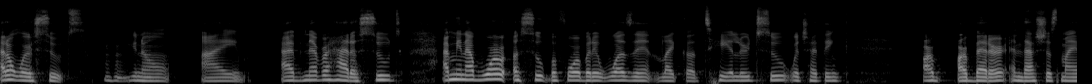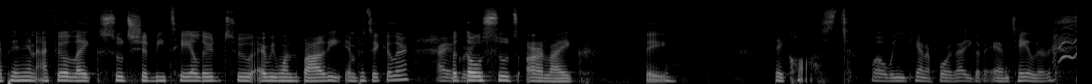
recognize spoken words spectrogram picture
I don't wear suits. You know, I I've never had a suit. I mean, I've wore a suit before, but it wasn't like a tailored suit, which I think are are better and that's just my opinion. I feel like suits should be tailored to everyone's body in particular, I but agree. those suits are like they they cost. Well, when you can't afford that, you go to Ann Taylor,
